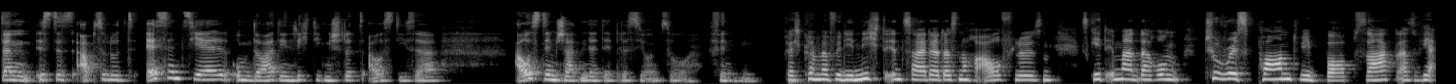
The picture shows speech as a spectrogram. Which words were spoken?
dann ist es absolut essentiell, um da den richtigen Schritt aus dieser aus dem Schatten der Depression zu finden. Vielleicht können wir für die Nicht-Insider das noch auflösen. Es geht immer darum, to respond, wie Bob sagt. Also wir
